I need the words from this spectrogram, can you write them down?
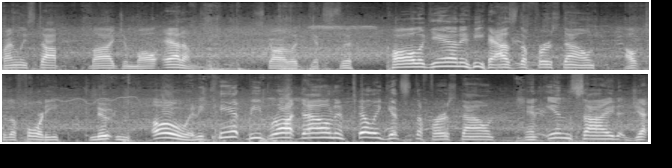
finally stopped by Jamal Adams. Scarlett gets the call again, and he has the first down out to the 40. Newton, oh, and he can't be brought down until he gets the first down and inside jet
